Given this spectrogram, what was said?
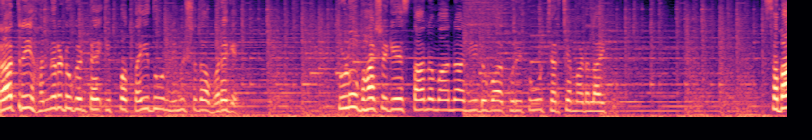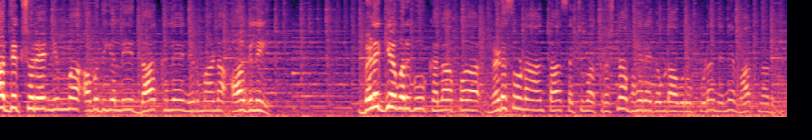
ರಾತ್ರಿ ಹನ್ನೆರಡು ಗಂಟೆ ಇಪ್ಪತ್ತೈದು ನಿಮಿಷದವರೆಗೆ ತುಳು ಭಾಷೆಗೆ ಸ್ಥಾನಮಾನ ನೀಡುವ ಕುರಿತು ಚರ್ಚೆ ಮಾಡಲಾಯಿತು. ಸಭಾಧ್ಯಕ್ಷರೇ, ನಿಮ್ಮ ಅವಧಿಯಲ್ಲಿ ದಾಖಲೆ ನಿರ್ಮಾಣ ಆಗಲಿ. ಬೆಳಗ್ಗೆವರೆಗೂ ಕಲಾಪ ನಡೆಸೋಣ ಅಂತ ಸಚಿವ ಕೃಷ್ಣ ಬೈರೇಗೌಡ ಅವರು ಕೂಡ ನಿನ್ನೆ ಮಾತನಾಡಿದರು.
